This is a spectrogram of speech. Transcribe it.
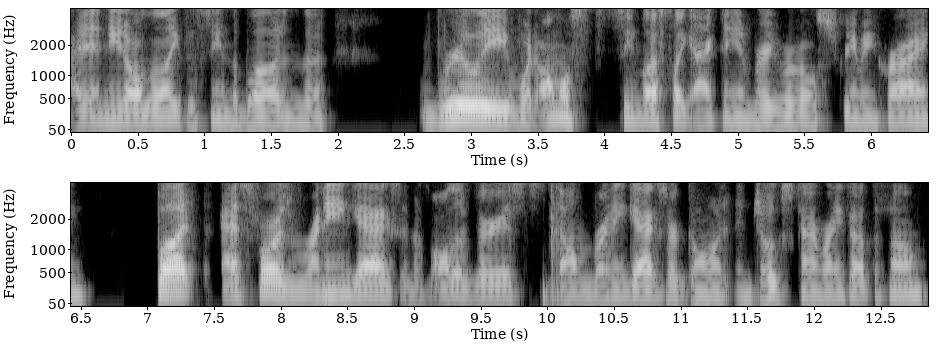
I didn't need all the like the seeing the blood and the really what almost seemed less like acting and very real screaming, crying. But as far as running gags and if all the various dumb running gags are going and jokes kind of running throughout the film,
